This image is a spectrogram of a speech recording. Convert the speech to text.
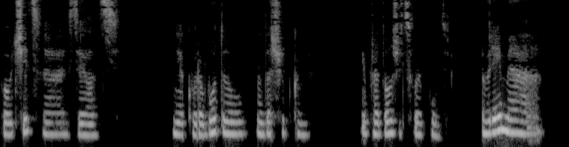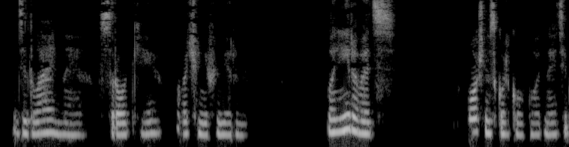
поучиться сделать некую работу над ошибками и продолжить свой путь. Время, дедлайны, сроки очень эфемерны. Планировать можно сколько угодно, эти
